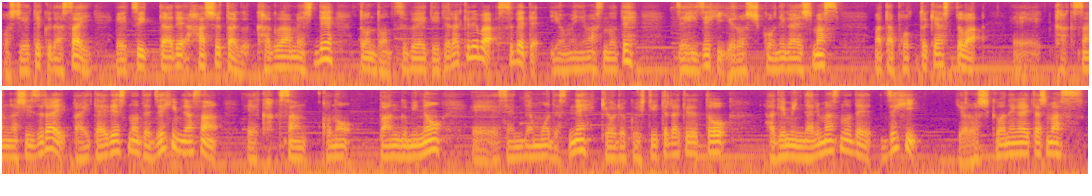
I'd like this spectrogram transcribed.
ー、教えてください。えー、Twitter でハッシュタグかぐわ飯でどんどんつぶやいていただければ全て読めますので、ぜひぜひよろしくお願いします。また、ポッドキャストは、えー、拡散がしづらい媒体ですので、ぜひ皆さん、えー、拡散、この番組の、えー、宣伝もですね、協力していただけると励みになりますので、ぜひよろしくお願いいたします。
